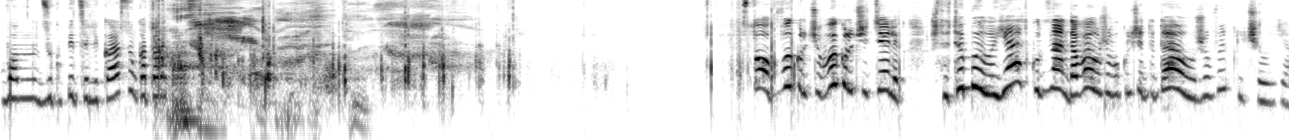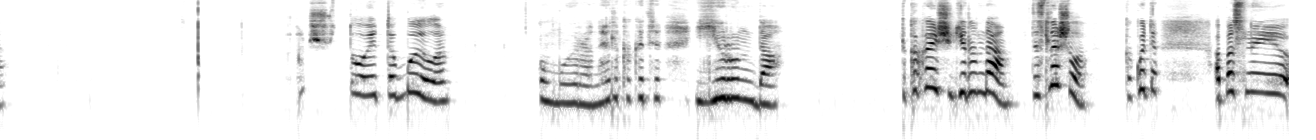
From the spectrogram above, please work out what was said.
вам надо закупиться лекарством, которое... выключи, выключи телек. Что это было? Я откуда знаю? Давай уже выключи. Да, да, уже выключил я. Что это было? О, мой ран, это какая-то ерунда. Да какая еще ерунда? Ты слышала? Какой-то опасный э,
